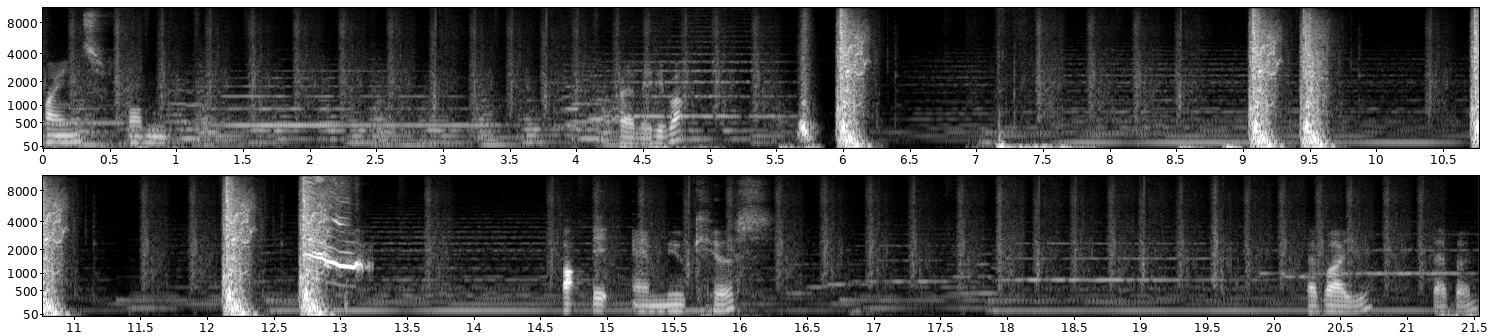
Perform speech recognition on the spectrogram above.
Fines for meat. Try ladybug. Egg and mucus. Level are you? Seven.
